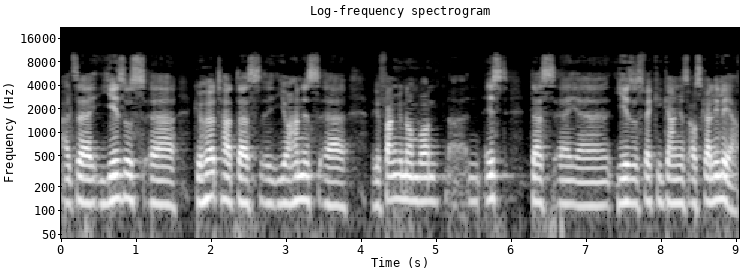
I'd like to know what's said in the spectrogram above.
als er Jesus äh, gehört hat, dass Johannes äh, gefangen genommen worden äh, ist, dass äh, Jesus weggegangen ist aus Galiläa.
